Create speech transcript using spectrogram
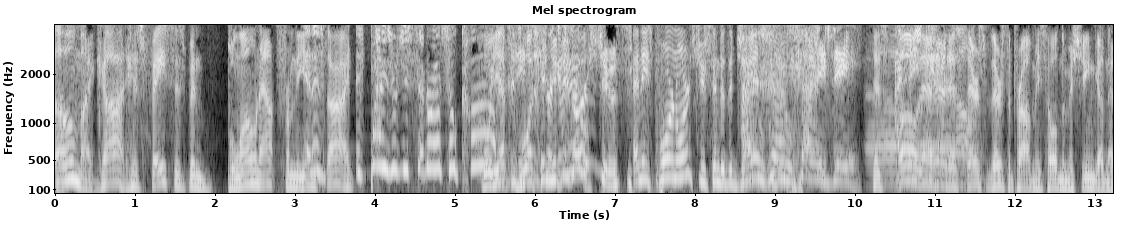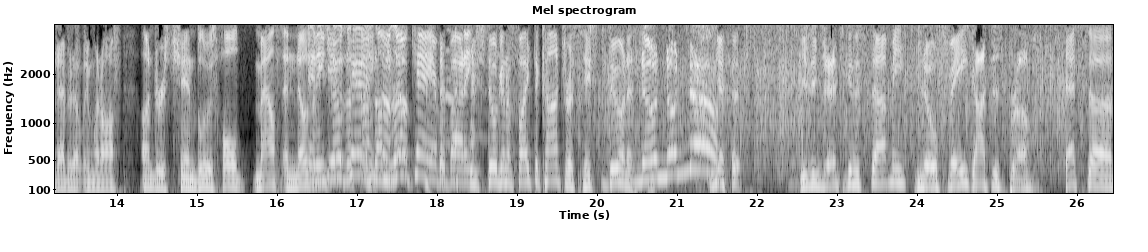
Oh my God! His face has been blown out from the and his, inside. his buddies were just sitting around so calm. well, yeah. He's What just can you do? his orange juice. And he's pouring orange juice into the giant. Sunny D. His, oh, there, there it is. There's there's the problem. He's holding a machine gun that evidently went off under his chin, blew his whole mouth and nose. And He he's gave us a okay. thumbs He's up. okay, everybody. He's still going to fight the Contras. He's doing it. no, no, no. You think that's going to stop me? No face. Got this, bro. That's uh,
